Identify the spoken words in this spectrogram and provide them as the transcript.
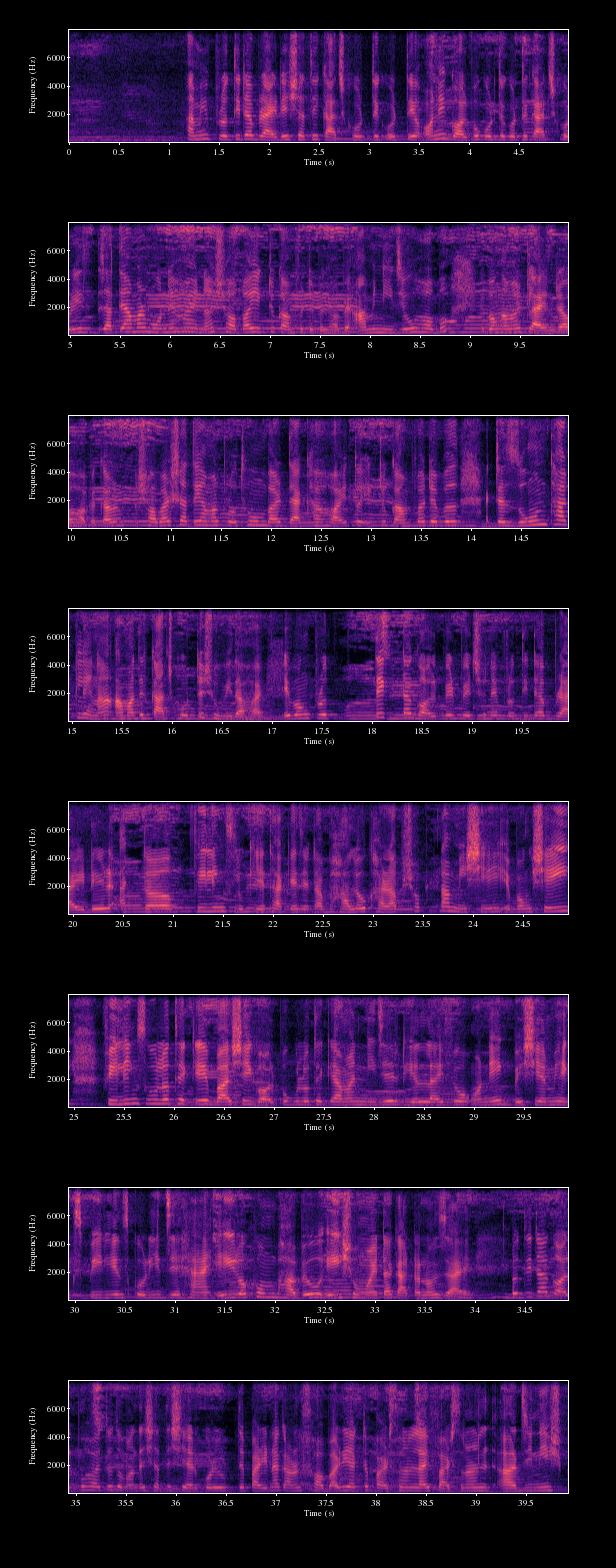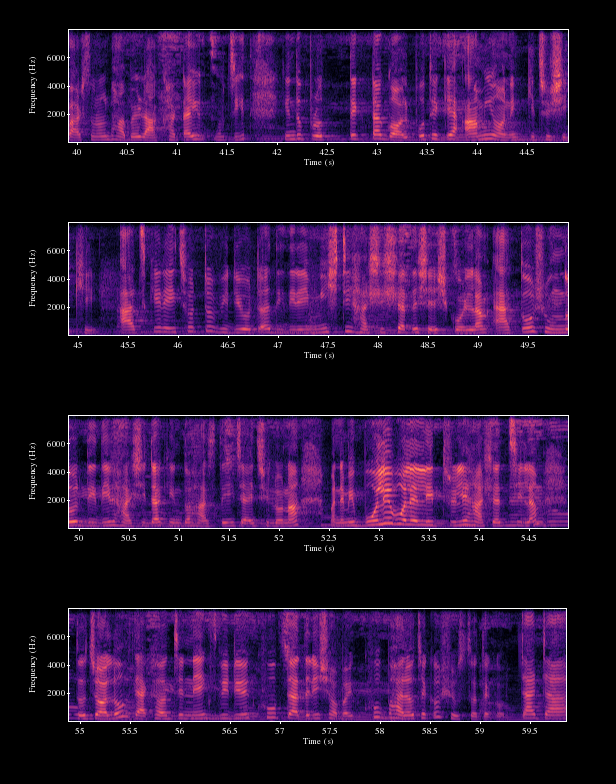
আমি প্রতিটা ব্রাইডের সাথে কাজ করতে করতে, অনেক গল্প করতে করতে কাজ করি যাতে আমার মনে হয় না সবাই একটু কমফোর্টেবল হবে। আমি নিজেও হব এবং আমার ক্লায়েন্টরাও হবে। কারণ সবার সাথে আমার প্রথমবার দেখা হয়, তো একটু কমফোর্টেবল একটা জোন থাকলে না আমাদের কাজ করতে সুবিধা হয়। এবং প্রত্যেকটা গল্পের পেছনে প্রতিটা ব্রাইডের একটা ফিলিংস লুকিয়ে থাকে, যেটা ভালো, খারাপ সবটা মিশিয়েই এবং সেই ফিলিংসগুলো থেকে বা সেই গল্পগুলো থেকে আমার নিজের রিয়েল লাইফেও অনেক বেশি আমি এক্সপিরিয়েন্স করি যে হ্যাঁ এই রকম ভাবেও এই সময়টা কাটানো যায়। প্রতিটা গল্প হয়তো তোমাদের সাথে শেয়ার করে উঠতে পারি না, কারণ সবারই একটা পার্সোনাল লাইফ পার্সোনাল জিনিস পার্সোনাল ভাবে রাখাটাই উচিত। কিন্তু প্রত্যেকটা গল্প থেকে আমি অনেক কিছু শিখি। আজকের এই ছোট্ট ভিডিওটা দিদির এই মিষ্টি হাসির সাথে শেষ করলাম। এত সুন্দর দিদির হাসিটা কিন্তু হাসতেই চাইছিল না। মানে আমি বলে বলে লিটারেলি হাসাচ্ছিলাম। তো চলো, দেখা হচ্ছে নেক্সট ভিডিওয়ে খুব তাড়াতাড়ি সবাই খুব ভালো থেকো, সুস্থ থেকো। টাটা!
